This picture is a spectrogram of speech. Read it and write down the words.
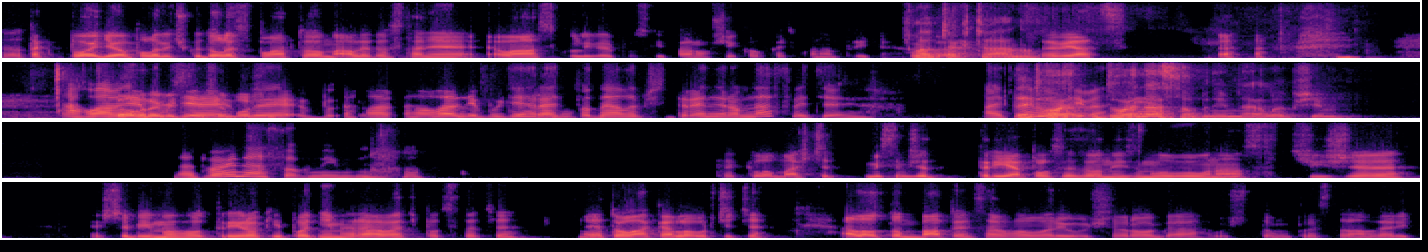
No, tak pôjde o polovičku dole s platom, ale dostane lásku liverpoolských fanúšikov, keď k nám príde. No tak to áno. To je viac. A hlavne, Dobre, bude, myslím, bude, hlavne bude hrať pod najlepším trénerom na svete. Aj to je Dvoj, dvojnásobným najlepším. Na dvojnásobným. Tak Klub má ešte, myslím, že 3,5 sezóny zmluvu u nás, čiže ešte by mohol 3 roky pod ním hrávať v podstate. Je to lákadlo určite. Ale o tom Bapen sa hovorí už rok a už tomu prestávam veriť.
